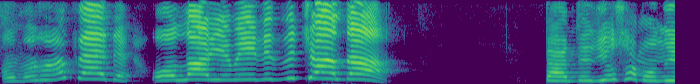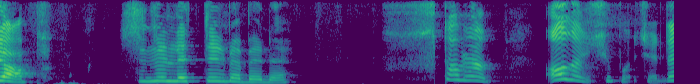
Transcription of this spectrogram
Ama hanımefendi onlar yemeğinizi çaldı. Ben de diyorsam onu yap. Sinirlettirme beni. Üf, Tamam alın şu poşeti.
